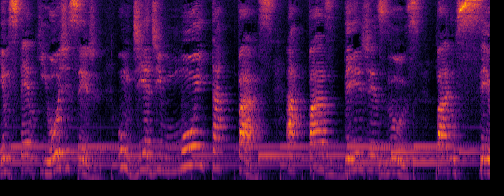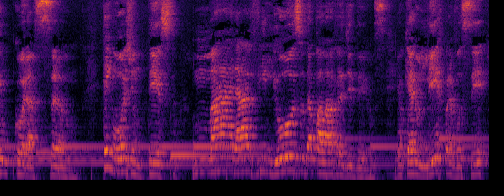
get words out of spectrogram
Eu espero que hoje seja um dia de muita paz, a paz de Jesus para o seu coração. Tem hoje um texto maravilhoso da palavra de Deus. Eu quero ler para você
